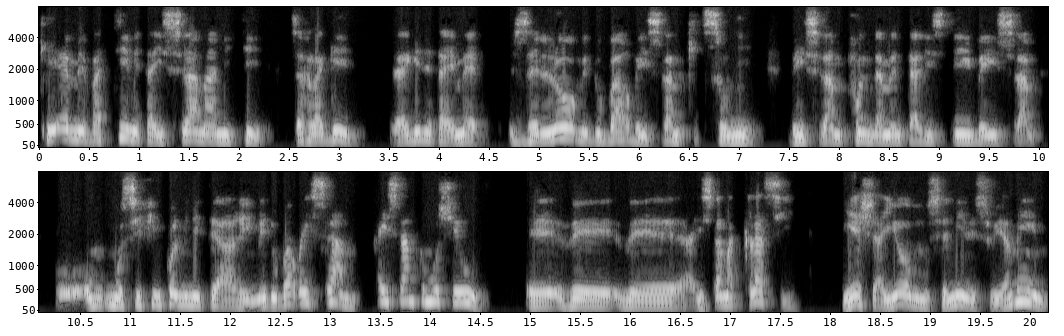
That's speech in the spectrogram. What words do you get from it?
כי הם מבטאים את האסלאם האמיתי, צריך להגיד, להגיד את האמת, זה לא מדובר באסלאם קיצוני, באסלאם פונדמנטליסטי, באסלאם, מוסיפים כל מיני תארים, מדובר באסלאם, האסלאם כמו שהוא, אה, והאסלאם הקלאסי, יש היום מוסלמים מסוימים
